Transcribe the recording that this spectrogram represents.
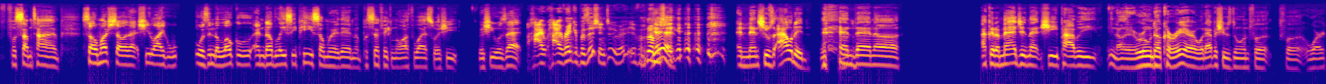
for some time so much so that she like was in the local NAACP somewhere there in the Pacific Northwest where she where she was at high high ranking position too, right? If I'm not Yeah. and then she was outed and then uh I could imagine that she probably, you know, it ruined her career or whatever she was doing for for work.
